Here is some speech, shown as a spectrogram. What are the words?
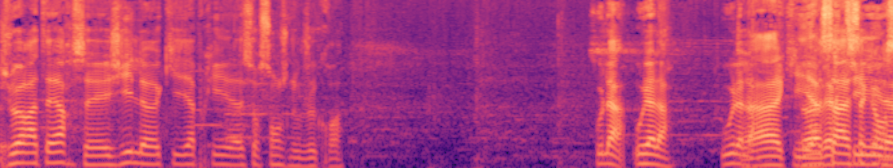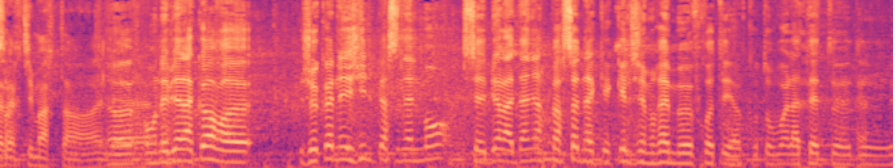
Joueur à terre, c'est Gilles euh, qui a pris euh, sur son genou, je crois. Oula, oulala, oulala. Ah, qui avertit, ça avertit Martin. hein, Euh, on est bien d'accord, euh, je connais Gilles personnellement, c'est bien la dernière personne avec laquelle j'aimerais me frotter. hein, quand on voit la tête de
